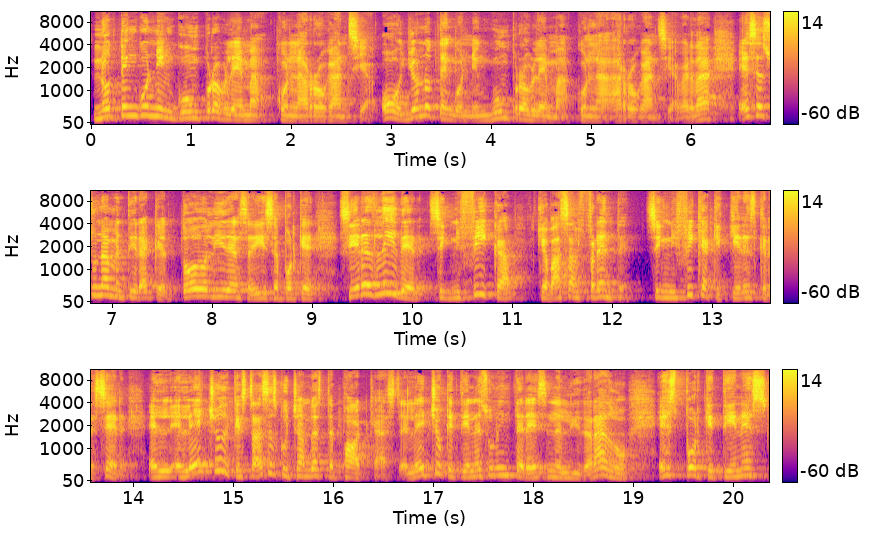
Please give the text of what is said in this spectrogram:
no tengo ningún problema con la arrogancia. O yo no tengo ningún problema con la arrogancia, ¿verdad? Esa es una mentira que todo líder se dice porque si eres líder significa que vas al frente, significa que quieres crecer. El, el hecho de que estás escuchando este podcast, el hecho que tienes un interés en el liderazgo es porque tienes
